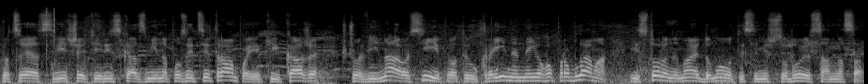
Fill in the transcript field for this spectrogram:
Про це свідчить різка зміна позиції Трампа, який каже, що війна Росії проти України не його проблема, і сторони мають домовитися між собою сам на сам.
